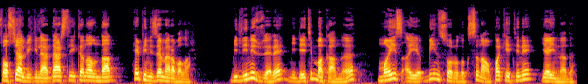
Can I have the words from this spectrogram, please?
Sosyal Bilgiler Dersliği kanalından hepinize merhabalar. Bildiğiniz üzere Milli Eğitim Bakanlığı Mayıs ayı 1000 soruluk sınav paketini yayınladı.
